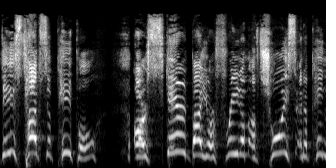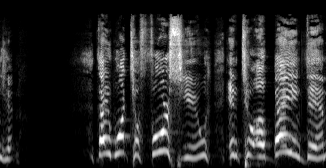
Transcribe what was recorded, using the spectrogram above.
These types of people are scared by your freedom of choice and opinion. They want to force you into obeying them,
